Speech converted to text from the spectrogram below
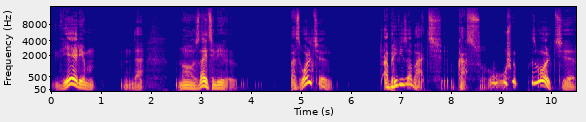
верим, да, но, знаете ли, позвольте аббревизовать кассу. Уж вы позвольте.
